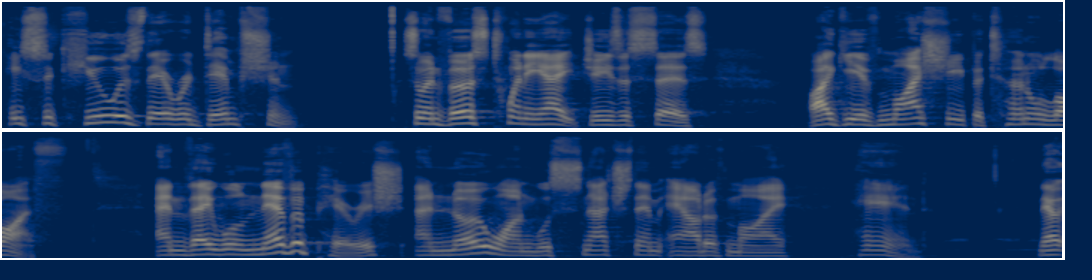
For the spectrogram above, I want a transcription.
He secures their redemption. So in verse 28, Jesus says, I give my sheep eternal life and they will never perish, and no one will snatch them out of my hand. Now,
